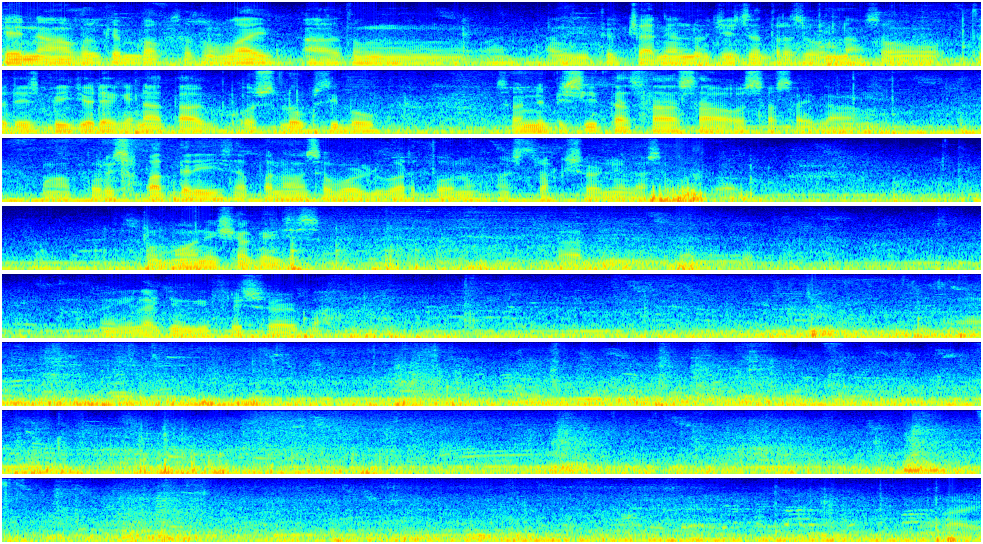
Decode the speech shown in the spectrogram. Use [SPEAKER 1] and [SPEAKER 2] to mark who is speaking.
[SPEAKER 1] Yan, uh, welcome back sa itong live, uh, itong uh, ang YouTube channel, no, Jason Trasona. So, today's video din kinatag Oslo, Cebu. So, nibisita sa sa usa sa ilang mga tourist spot diri sa panahon sa World War II, no, ang structure nila sa World War. So, mo ni siya guys. Grabe, ganun Ang ilag yung gi-preserve ba. Ayan. Ay.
